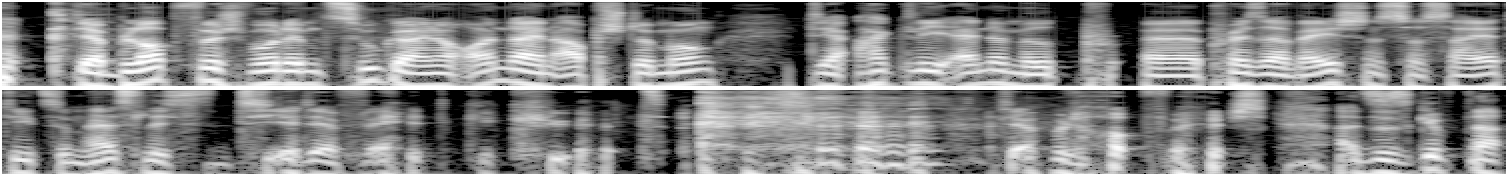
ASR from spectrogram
Der Blobfisch wurde im Zuge einer Online-Abstimmung der Ugly Animal Pr äh, Preservation Society zum hässlichsten Tier der Welt gekürt. der Blobfisch. Also es gibt da,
